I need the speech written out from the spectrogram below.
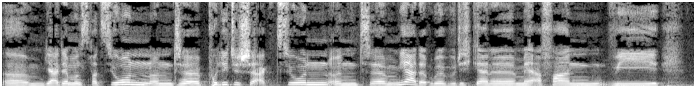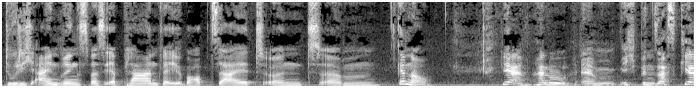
ähm, ja, Demonstrationen und äh, politische Aktionen. Und ähm, ja, darüber würde ich gerne mehr erfahren, wie du dich einbringst, was ihr plant, wer ihr überhaupt seid. Und ähm, genau. Ja, hallo, ähm, ich bin Saskia.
